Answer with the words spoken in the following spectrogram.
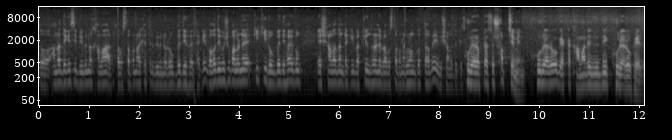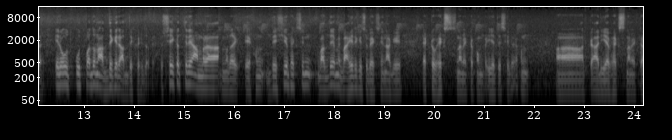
তো আমরা দেখেছি বিভিন্ন খামার ব্যবস্থাপনার ক্ষেত্রে বিভিন্ন রোগ ব্যাধি হয়ে থাকে। গবাদি পশু পালনে কি কি রোগ ব্যাধি হয় এবং এর সমাধানটা কি বা কোন ধরনের ব্যবস্থাপনা গ্রহণ করতে হবে এই বিষয়ে আমাদের কিছু খুরা রোগটা হচ্ছে সবচেয়ে মেন খুরা রোগ একটা খামারে যদি খুরা রোগ হয়ে যায় এর উৎ- উৎপাদন অর্ধেকের অর্ধেক হয়ে যাবে। তো সেই ক্ষেত্রে আমরা আমরা এখন দেশীয় ভ্যাকসিন বাদ দিয়ে আমি বাইরের কিছু ভ্যাকসিন আগে অ্যাক্টোভ্যাক্স নামে একটা কোম্পানি ইয়েতে ছিল এখন একটা আরিয়া ভ্যাক্স নামে একটা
